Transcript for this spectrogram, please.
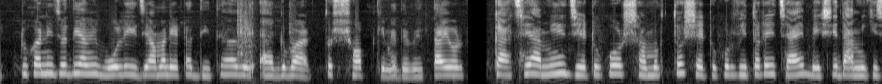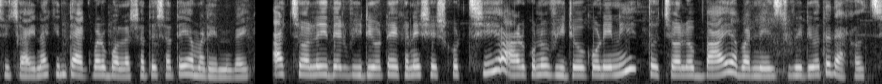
একটুখানি যদি আমি বলি যে আমার এটা দিতে হবে একবার, তো সব কিনে দেবে। তাই ওর কাছে আমি যেটুকু ওর সামর্থ্য, সেটুকুর ভিতরেই চাই। বেশি দামি কিছু চাই না, কিন্তু একবার বলার সাথে সাথেই আমার এনে দেয়। আর চলো এদের ভিডিওটা এখানে শেষ করছি। আর কোনো ভিডিও করিনি, তো চলো বাই আবার নেক্সট ভিডিওতে দেখা হচ্ছে।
